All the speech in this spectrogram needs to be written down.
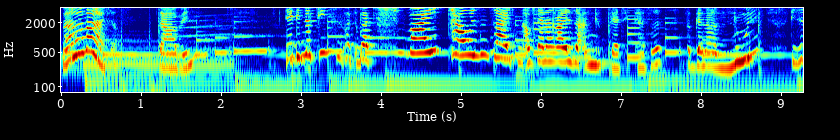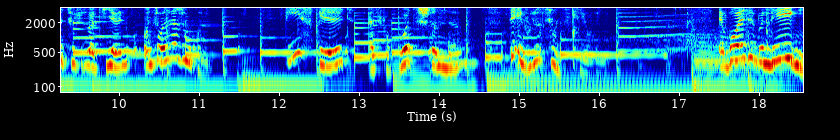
Machen wir mal weiter. Darwin, der die Notizen von über 2000 Seiten auf seiner Reise angefertigt hatte, begann nun, diese zu sortieren und zu untersuchen. Dies gilt als Geburtsstunde der Evolutionstheorie. Er wollte belegen,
